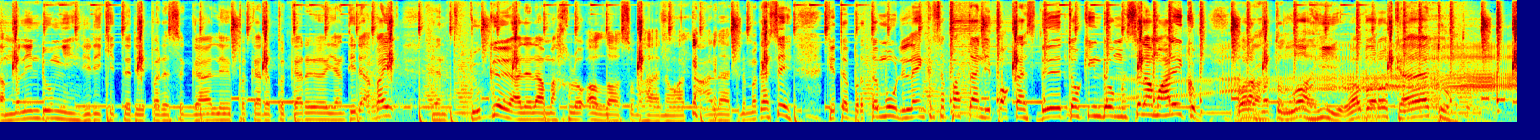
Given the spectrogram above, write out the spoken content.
uh, melindungi diri kita daripada segala perkara-perkara yang tidak baik dan juga adalah makhluk Allah Subhanahu Wa Taala. Terima kasih. Kita bertemu di lain kesempatan di podcast The Talking Dome. Assalamualaikum warahmatullahi wabarakatuh.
